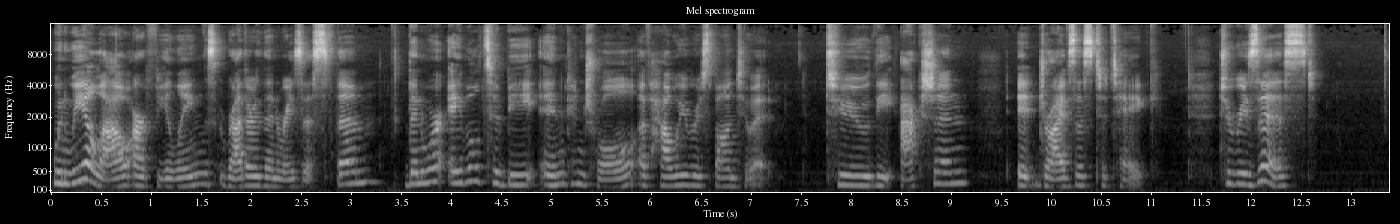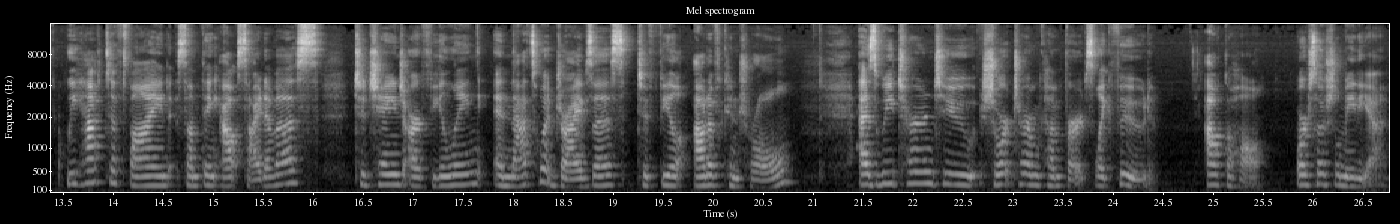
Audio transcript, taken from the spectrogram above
When we allow our feelings rather than resist them, then we're able to be in control of how we respond to it, to the action it drives us to take. To resist, we have to find something outside of us to change our feeling, and that's what drives us to feel out of control as we turn to short term comforts like food, alcohol, or social media.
